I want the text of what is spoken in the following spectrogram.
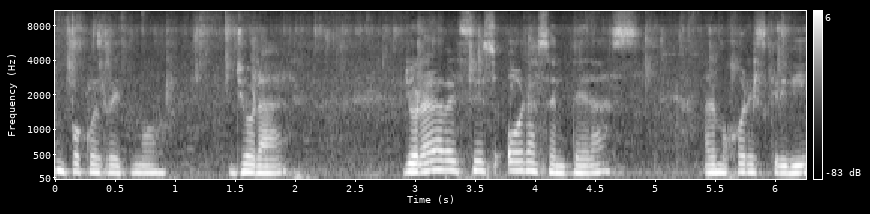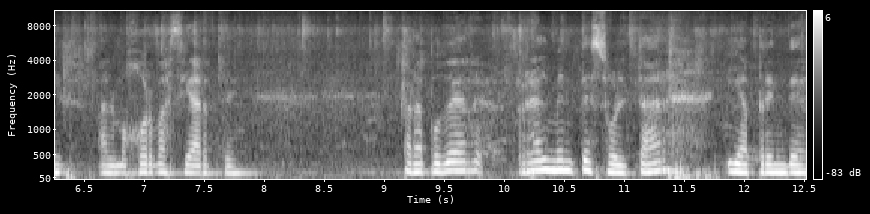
un poco el ritmo, llorar, llorar a veces horas enteras, a lo mejor escribir, a lo mejor vaciarte, para poder realmente soltar y aprender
